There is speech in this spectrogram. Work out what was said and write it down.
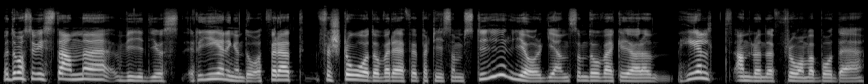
Men då måste vi stanna vid just regeringen då för att förstå då vad det är för parti som styr Georgien som då verkar göra helt annorlunda från vad både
